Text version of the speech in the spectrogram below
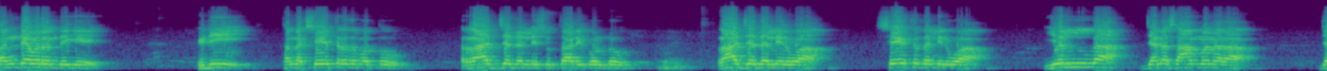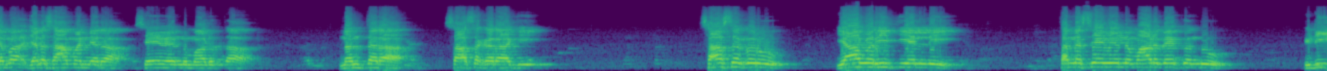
ತಂದೆಯವರೊಂದಿಗೆ ಇಡೀ ತನ್ನ ಕ್ಷೇತ್ರದ ಮತ್ತು ರಾಜ್ಯದಲ್ಲಿ ಸುತ್ತಾಡಿಕೊಂಡು ರಾಜ್ಯದಲ್ಲಿರುವ ಕ್ಷೇತ್ರದಲ್ಲಿರುವ ಎಲ್ಲ ಜನಸಾಮಾನ್ಯರ, ಜಮ, ಜನಸಾಮಾನ್ಯರ ಸೇವೆಯನ್ನು ಮಾಡುತ್ತಾ ನಂತರ ಶಾಸಕರಾಗಿ, ಶಾಸಕರು ಯಾವ ರೀತಿಯಲ್ಲಿ ತನ್ನ ಸೇವೆಯನ್ನು ಮಾಡಬೇಕೆಂದು ಇಡೀ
